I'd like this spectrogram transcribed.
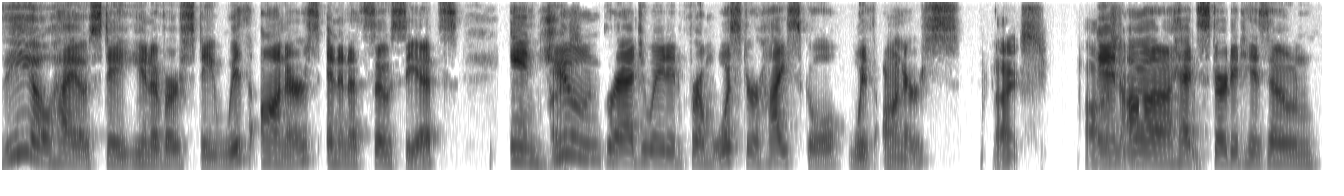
The Ohio State University with honors and an associate's. In June, graduated from Wooster High School with honors Nice. and uh, had started his own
